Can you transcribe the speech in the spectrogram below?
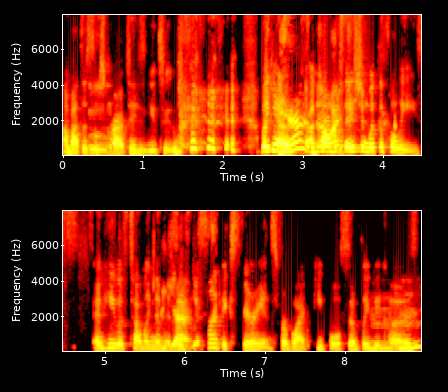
I'm about to subscribe Ooh. to his YouTube. but yeah, yeah a no, conversation with the police. And he was telling them it's yes. a different experience for Black people simply because mm-hmm.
